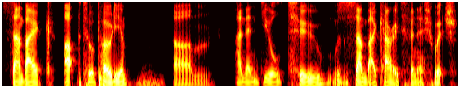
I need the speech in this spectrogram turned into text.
sandbag up to a podium, um, and then Duel Two was a sandbag carry to finish, which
